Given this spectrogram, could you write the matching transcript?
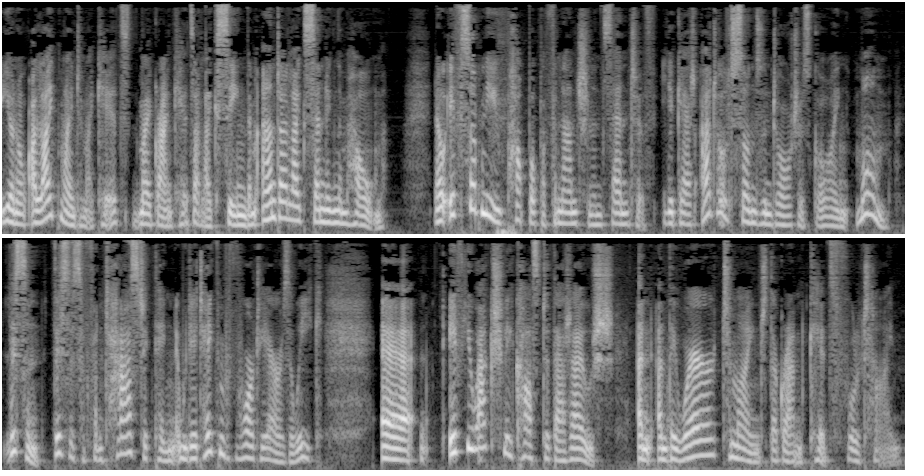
you know, I like minding my kids, my grandkids, I like seeing them, and I like sending them home. Now, if suddenly you pop up a financial incentive, you get adult sons and daughters going, Mum, listen, this is a fantastic thing. And you take them for 40 hours a week? Uh, if you actually costed that out, and, and they were to mind their grandkids full time,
